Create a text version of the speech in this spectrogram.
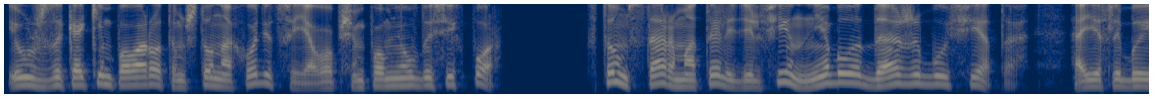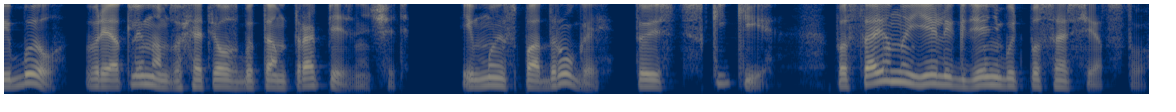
И уж за каким поворотом что находится, я, в общем, помнил до сих пор. В том старом отеле «Дельфин» не было даже буфета, а если бы и был, вряд ли нам захотелось бы там трапезничать. И мы с подругой, то есть с Кики, постоянно ели где-нибудь по соседству.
